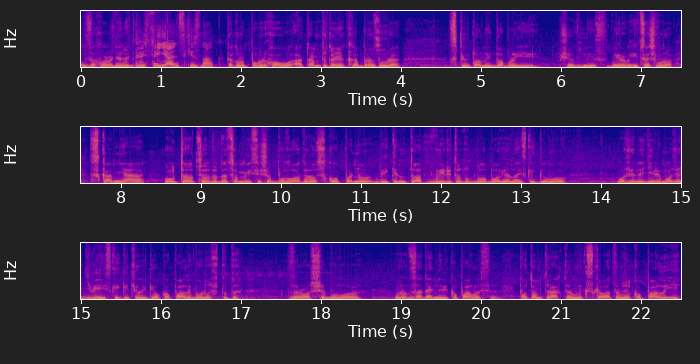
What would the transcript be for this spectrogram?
захоронений. Там християнський знак. Так воно поверхово, а там така як абразура з півтонни доброї. Ще вниз вирве. І це ж воно з камня. Тут оце, на цьому місці, що було розкопано, викинуто. Виріто тут було Бог, я знаю, скільки його, може неділю, може дві, скільки чоловіків окопали, бо воно ж тут заросше було Воно за день не викопалося. Потім трактором, екскаватором вже копали і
